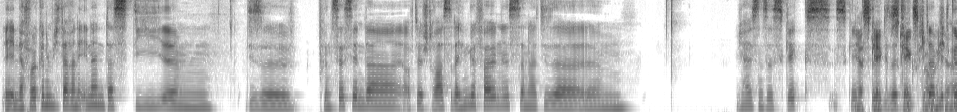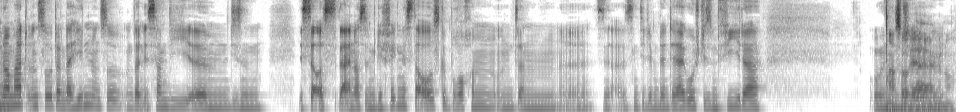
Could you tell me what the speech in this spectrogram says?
Äh, In der Folge kann ich mich daran erinnern, dass die, ähm, diese Prinzessin da auf der Straße da hingefallen ist. Dann hat dieser, ähm, wie heißen sie, Skex, Skex, Ja, der Skex- dieser Skex, Typ da glaub ich, ja. mitgenommen hat und so, dann dahin und so. Und dann ist, haben die, ähm, diesen, ist der, aus, der eine aus dem Gefängnis da ausgebrochen und dann äh, sind, sind die dem da hinterhergerutscht, diesem Vieh da. Und, Ach so, ja, ja, ähm, genau.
